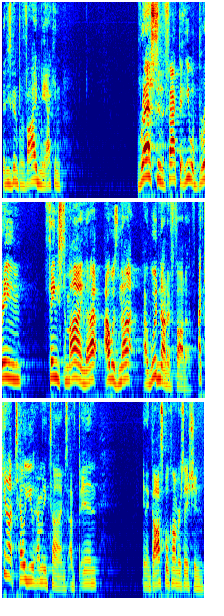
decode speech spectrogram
that He's going to provide me. I can rest in the fact that He will bring things to mind that I, I was not, I would not have thought of. I cannot tell you how many times I've been in a gospel conversation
